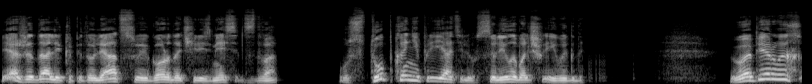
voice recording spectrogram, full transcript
и ожидали капитуляцию города через месяц-два. Уступка неприятелю сулила большие выгоды. Во-первых,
